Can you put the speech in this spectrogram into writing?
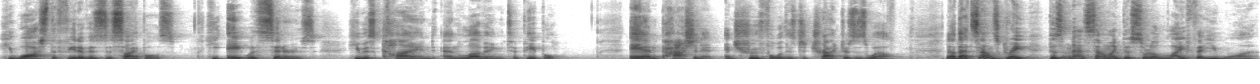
He washed the feet of his disciples. He ate with sinners. He was kind and loving to people and passionate and truthful with his detractors as well. Now, that sounds great. Doesn't that sound like the sort of life that you want?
